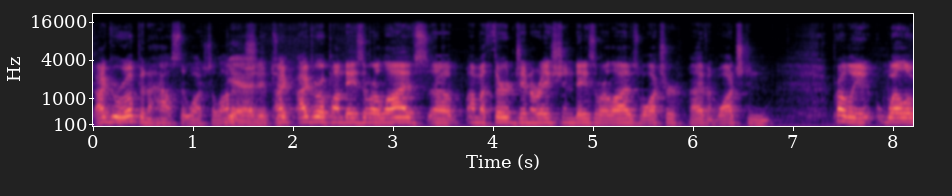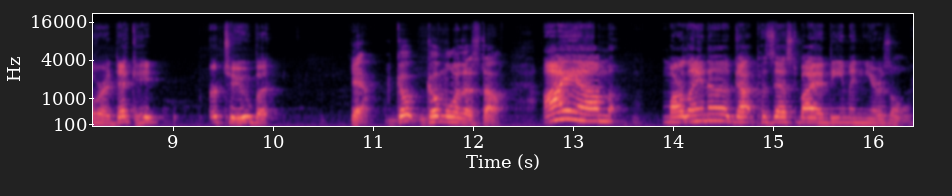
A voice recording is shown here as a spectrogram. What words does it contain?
I grew up in a house that watched a lot Yeah, of I that did shit. I, I grew up on Days of Our Lives. Uh, I'm a third generation Days of Our Lives watcher. I haven't watched in probably well over a decade or two, but Yeah. Go go more of that style. I am. Marlena got possessed by a demon years old.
